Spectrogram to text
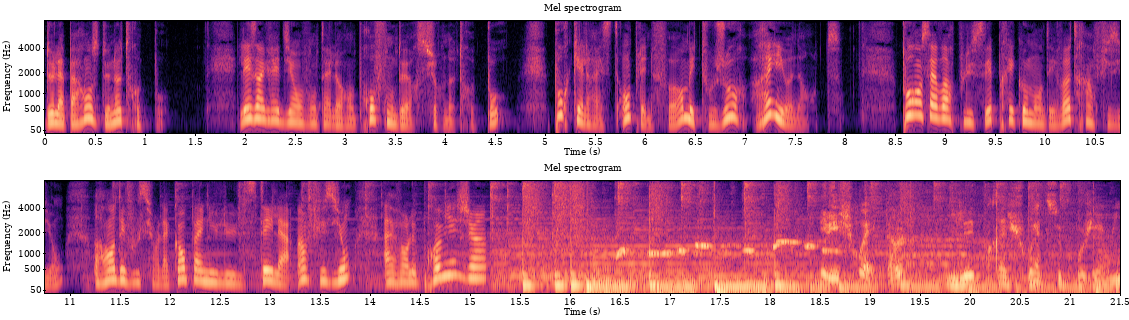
de l'apparence de notre peau. Les ingrédients vont alors en profondeur sur notre peau pour qu'elle reste en pleine forme et toujours rayonnante. Pour en savoir plus et précommander votre infusion, rendez-vous sur la campagne Ulule Stella Infusion avant le 1er juin. Il est chouette, hein? Il est très chouette ce projet, oui.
